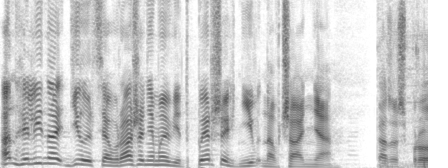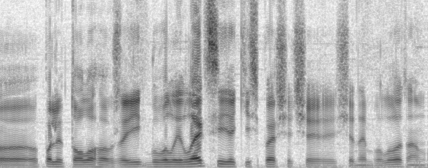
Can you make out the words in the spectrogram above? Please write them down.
Ангеліна ділиться враженнями від перших днів навчання. Кажеш про політолога, вже були лекції якісь перші, чи ще не було там.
